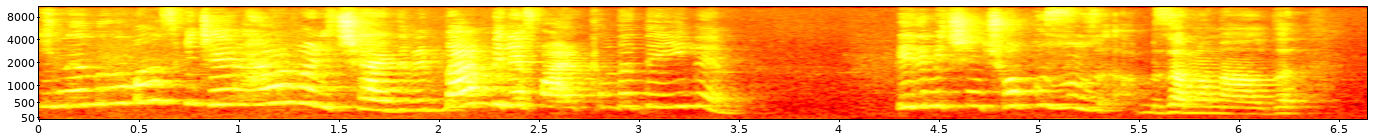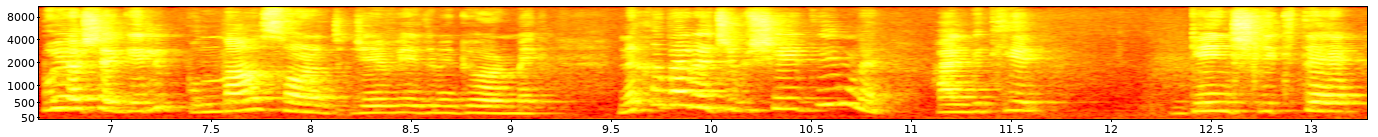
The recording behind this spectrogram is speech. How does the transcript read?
inanılmaz bir cevher var içeride ve ben bile farkında değilim. Benim için çok uzun zaman aldı. Bu yaşa gelip bundan sonra cevherimi görmek ne kadar acı bir şey değil mi? Halbuki gençlikte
